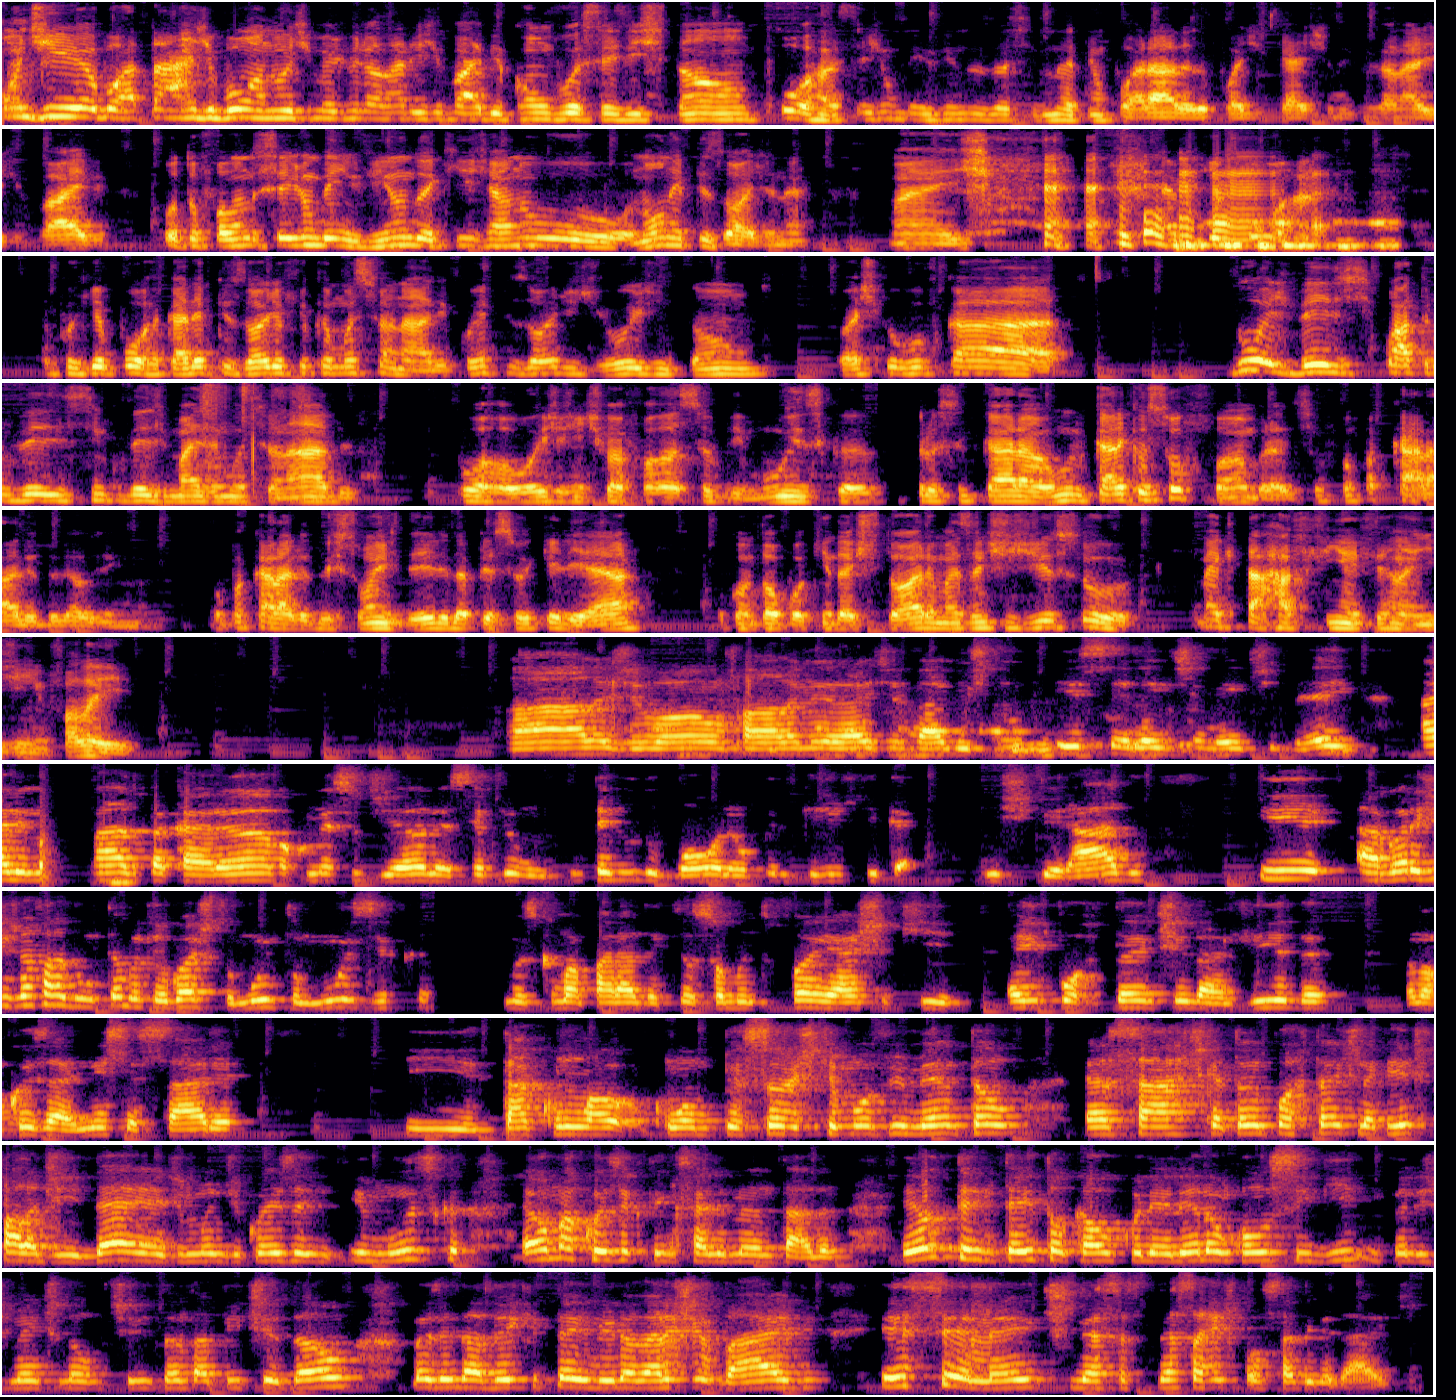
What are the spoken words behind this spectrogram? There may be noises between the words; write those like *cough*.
Bom dia, boa tarde, boa noite, meus milionários de vibe, como vocês estão? Porra, sejam bem-vindos à segunda temporada do podcast dos Milionários de Vibe. Pô, tô falando sejam bem-vindos aqui já no nono episódio, né? Mas *laughs* é porque, porra, é porque, porra, cada episódio eu fico emocionado. E com o episódio de hoje, então, eu acho que eu vou ficar duas vezes, quatro vezes, cinco vezes mais emocionado porra, hoje a gente vai falar sobre música. Trouxe um cara, um cara que eu sou fã, brother. sou fã pra caralho do Leozinho. Fã pra caralho dos sonhos dele, da pessoa que ele é. Vou contar um pouquinho da história, mas antes disso, como é que tá Rafinha e Fernandinho? Fala aí. Fala, João. Fala, Mirage Vibe. Estou excelentemente bem. Animado pra caramba. Começo de ano é sempre um, um período bom, né? Um período que a gente fica inspirado. E agora a gente vai falar de um tema que eu gosto muito, música. Música é uma parada que eu sou muito fã e acho que é importante na vida, é uma coisa necessária. E tá com, com pessoas que movimentam essa arte que é tão importante, né? Que a gente fala de ideia, de um monte de coisa, e música é uma coisa que tem que ser alimentada. Eu tentei tocar o ukulele, não consegui, infelizmente não tive tanta aptidão, mas ainda bem que tem milionários de vibe, excelente nessa, nessa responsabilidade.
